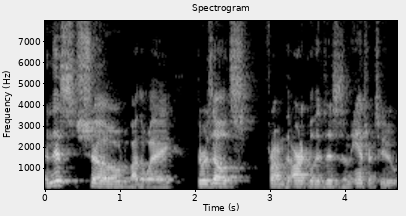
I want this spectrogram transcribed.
And this showed, by the way, the results from the article that this is an answer to.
